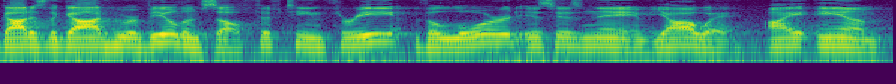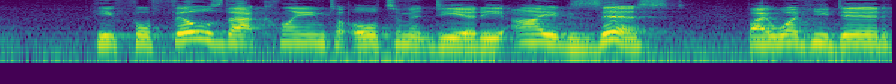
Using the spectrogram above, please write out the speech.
God is the God who revealed Himself. 15.3 The Lord is His name, Yahweh. I am. He fulfills that claim to ultimate deity. I exist by what he did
